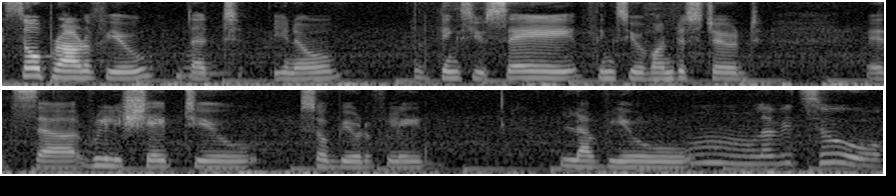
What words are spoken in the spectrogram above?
so proud of you that, you know, the things you say, things you've understood, it's uh, really shaped you so beautifully. Love you. Mm, love you too.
